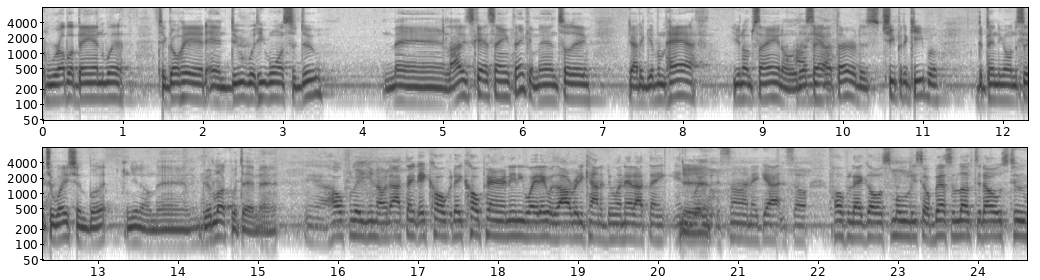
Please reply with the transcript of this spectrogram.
rubber bandwidth to go ahead and do what he wants to do, man, a lot of these cats ain't thinking, man, until they got to give them half. You know what I'm saying? Or Oh, this, that, and a third. It's cheaper to keep her, depending on the situation. But, you know, man, good luck with that, man. Yeah. Hopefully, you know, I think they co they co-parent anyway. They was already kind of doing that, I think, anyway Yeah. with the son they got, and so hopefully that goes smoothly. So best of luck to those 2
